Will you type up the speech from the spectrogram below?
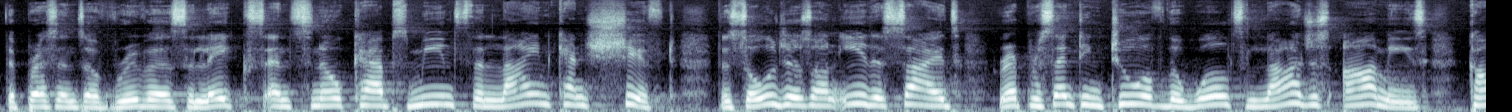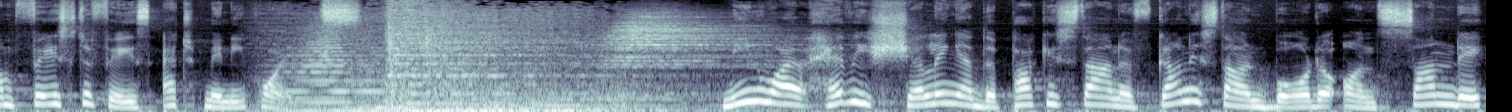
The presence of rivers, lakes and snow caps means the line can shift. The soldiers on either sides, representing two of the world's largest armies, come face to face at many points. Meanwhile, heavy shelling at the Pakistan-Afghanistan border on Sunday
